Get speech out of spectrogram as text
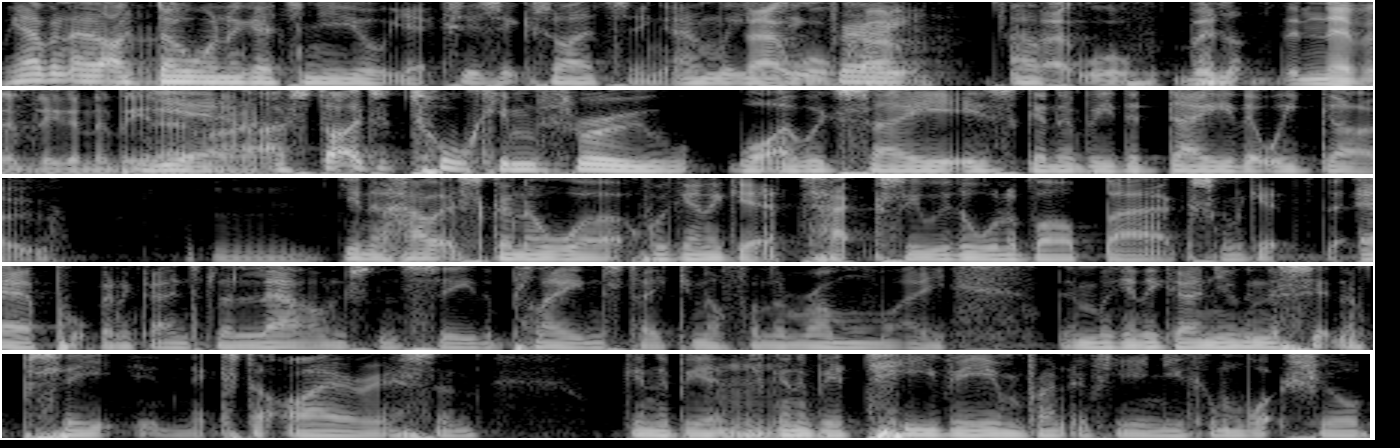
We haven't. I don't want to go to New York yet because it's exciting, and we That will very. come. I've- that will. There's inevitably going to be that. yeah, right? I've started to talk him through what I would say is going to be the day that we go. Mm. You know how it's going to work. We're going to get a taxi with all of our bags. We're going to get to the airport. We're going to go into the lounge and see the planes taking off on the runway. Then we're going to go and you're going to sit in a seat next to Iris and we're going to be there's going to be a TV in front of you and you can watch your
